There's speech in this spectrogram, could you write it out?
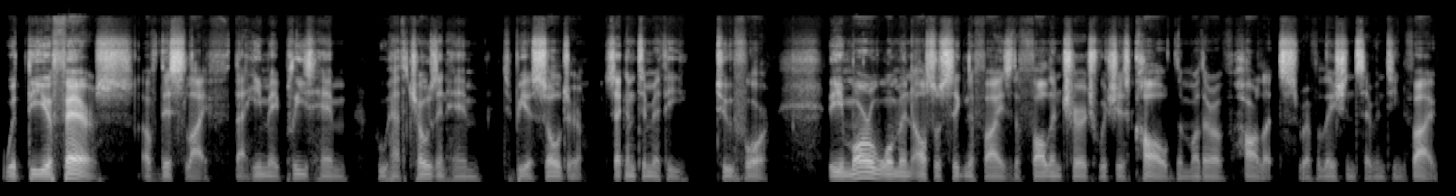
With the affairs of this life, that he may please him who hath chosen him to be a soldier. 2 Timothy 2 4. The immoral woman also signifies the fallen church, which is called the mother of harlots. Revelation 17:5.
